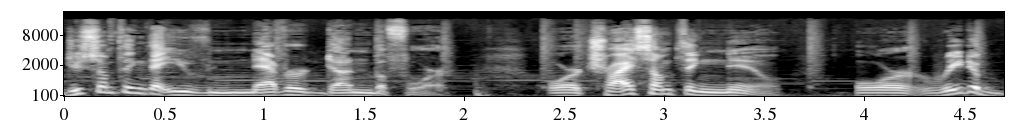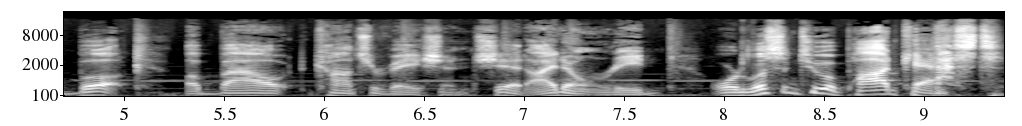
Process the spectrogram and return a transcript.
do something that you've never done before or try something new or read a book about conservation. Shit, I don't read. Or listen to a podcast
